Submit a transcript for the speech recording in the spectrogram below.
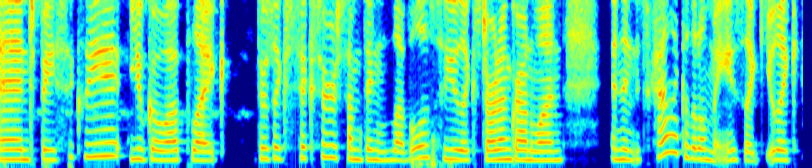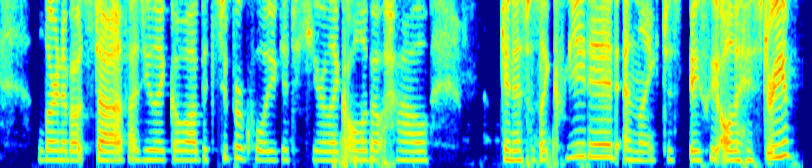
And basically, you go up like there's like six or something levels. So you like start on ground one, and then it's kind of like a little maze. Like you like learn about stuff as you like go up. It's super cool. You get to hear like all about how Guinness was like created and like just basically all the history.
